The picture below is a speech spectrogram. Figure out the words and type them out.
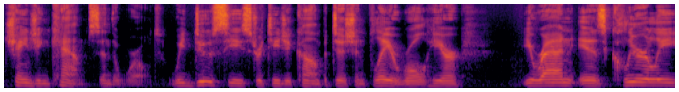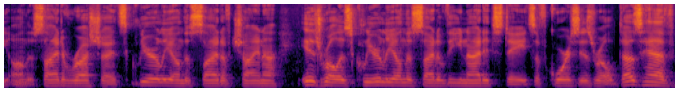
changing camps in the world. We do see strategic competition play a role here. Iran is clearly on the side of Russia. It's clearly on the side of China. Israel is clearly on the side of the United States. Of course, Israel does have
